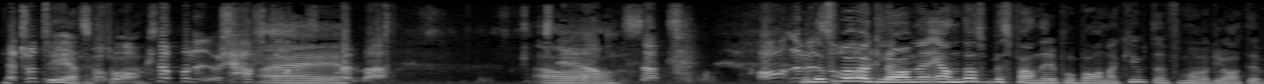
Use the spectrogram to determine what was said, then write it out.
jag tror inte vi ens var vakna på nyårsafton själva. ja. Eh, så att, ja, nej, Men då får man vara glad, när ändå befann er på barnakuten får man vara glad att det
